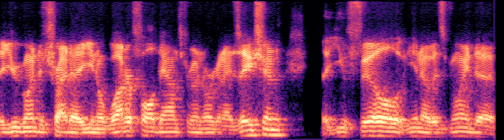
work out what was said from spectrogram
that you're going to try to you know waterfall down through an organization that you feel you know is going to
